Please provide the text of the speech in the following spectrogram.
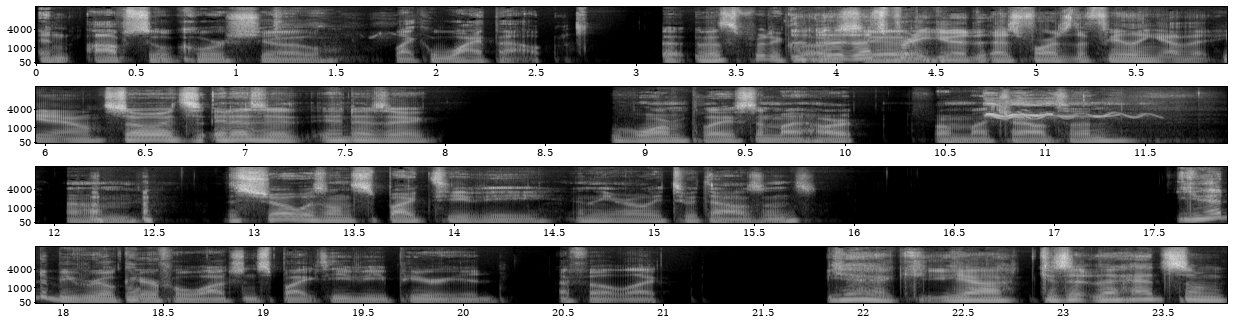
an obstacle course show like Wipeout. Uh, That's pretty close. That's yeah. pretty good as far as the feeling of it. You know, So it's it has a it has a warm place in my heart from my childhood. Um, this show was on Spike TV in the early 2000s. You had to be real careful watching Spike TV. Period. I felt like yeah, yeah, because it that had some.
